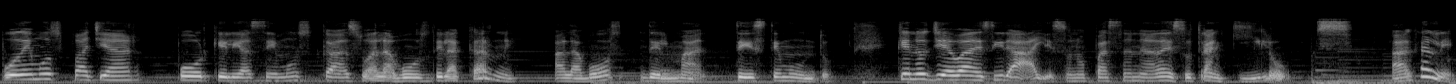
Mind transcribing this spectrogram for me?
podemos fallar porque le hacemos caso a la voz de la carne, a la voz del mal de este mundo. que nos lleva a decir, ay, eso no pasa nada, eso tranquilo, hágale.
